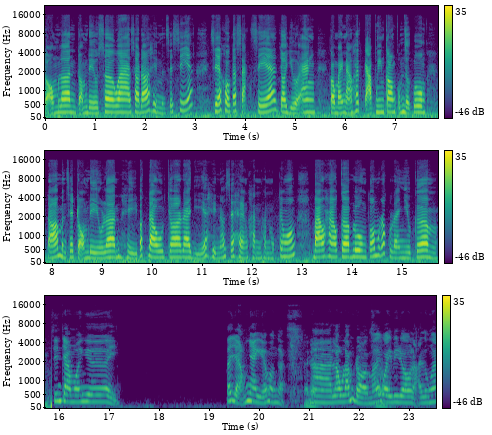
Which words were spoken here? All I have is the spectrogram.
trộn lên trộn đều sơ qua sau đó thì mình sẽ xé. Xé khô cá sặc xé cho vừa ăn. Còn bạn nào thích cạp nguyên con cũng được luôn. Đó mình sẽ trộn đều lên. Thì bắt đầu cho ra dĩa thì nó sẽ hoàn thành thành một cái món bao hao cơm luôn. Tốn rất là nhiều cơm. Xin chào mọi người. Tới giờ ổng nhây rồi mọi người. À, lâu lắm rồi mới Sao? quay video lại luôn á.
